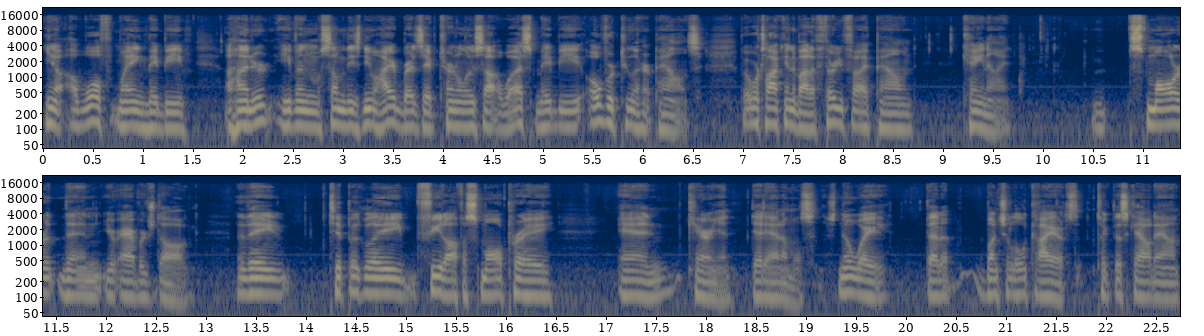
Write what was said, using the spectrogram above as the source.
you know, a wolf weighing maybe 100, even some of these new hybrids they've turned loose out west, maybe over 200 pounds. But we're talking about a 35 pound canine smaller than your average dog. They typically feed off a small prey and carrion, dead animals. There's no way that a bunch of little coyotes took this cow down,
